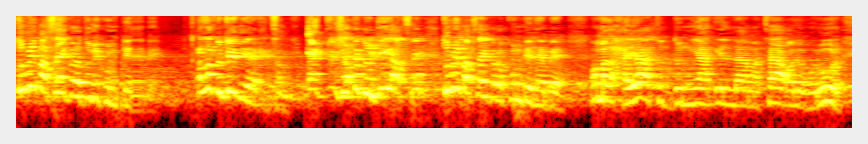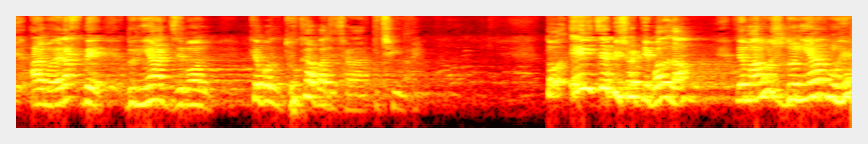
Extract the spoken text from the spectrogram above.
তুমি বাছাই করো তুমি কোনটি নেবে? আল্লাহ দুটি দিয়ে রেখেছেন। একটির সাথে দুটি আছে, তুমি বাছাই করো কোনটি নেবে? ওমাল হায়াতুদ দুনিয়া ইল্লা মাতাউল গুরুর। আর মনে রাখবে, দুনিয়ার জীবন কেবল ধোঁকাবাজি ছাড়া কিছুই নয়। তো এই যে বিষয়টি বললাম যে মানুষ দুনিয়ার মুহে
